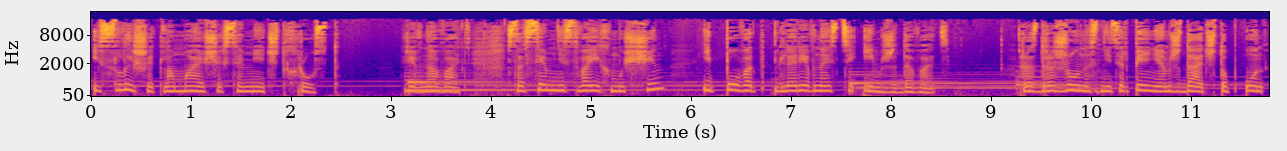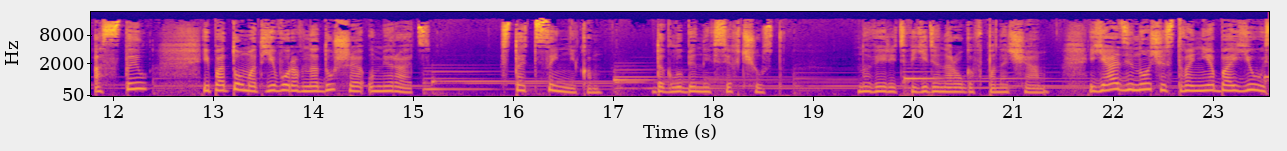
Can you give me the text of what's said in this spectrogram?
и слышать ломающихся мечт хруст ревновать совсем не своих мужчин и повод для ревности им же давать. Раздраженно с нетерпением ждать, чтоб он остыл, и потом от его равнодушия умирать. Стать цинником до глубины всех чувств но верить в единорогов по ночам. Я одиночества не боюсь,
